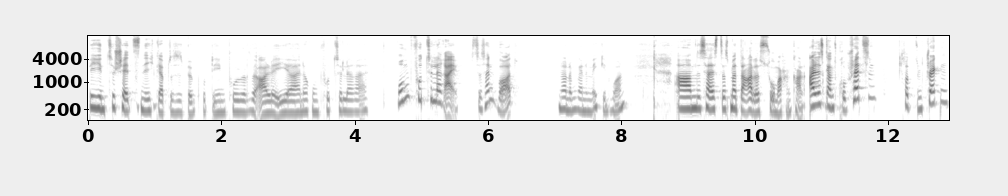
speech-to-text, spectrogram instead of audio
beginnt zu schätzen, ich glaube, das ist beim Proteinpulver für alle eher eine Rumfutzelerei. Rumfutzelerei, ist das ein Wort? Not I'm gonna make it one. Ähm, das heißt, dass man da das so machen kann. Alles ganz grob schätzen, trotzdem tracken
